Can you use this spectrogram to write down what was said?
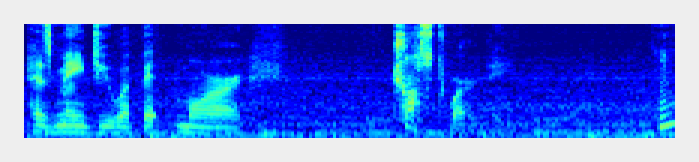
has made you a bit more trustworthy. Hmm?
